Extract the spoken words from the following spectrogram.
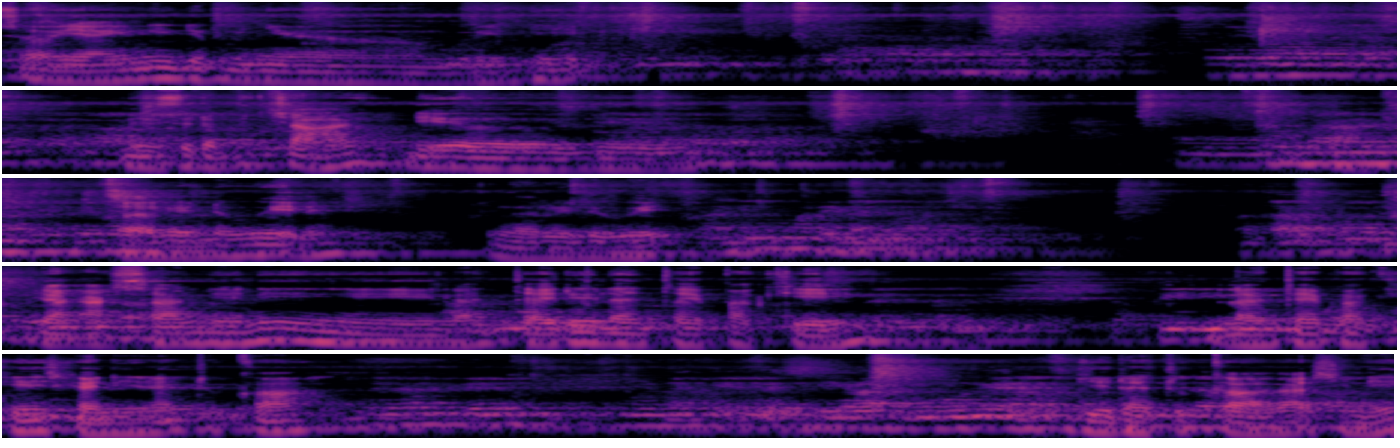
So yang ini dia punya bilik sudah pecah eh. Dia dia tak renovate eh. Tengah renovate. Yang asalnya ni Lantai dia lantai parking. Lantai parking sekarang ni nak tukar. Dia dah tukar kat sini.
